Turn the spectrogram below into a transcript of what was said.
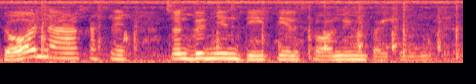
Donna kasi nandun yung details kung ano yung vitamin break.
